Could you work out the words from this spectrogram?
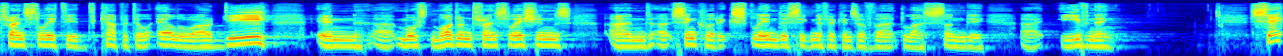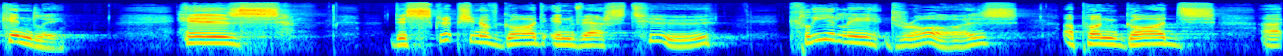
translated capital L O R D in uh, most modern translations, and uh, Sinclair explained the significance of that last Sunday uh, evening. Secondly, his description of God in verse 2 clearly draws upon God's uh,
